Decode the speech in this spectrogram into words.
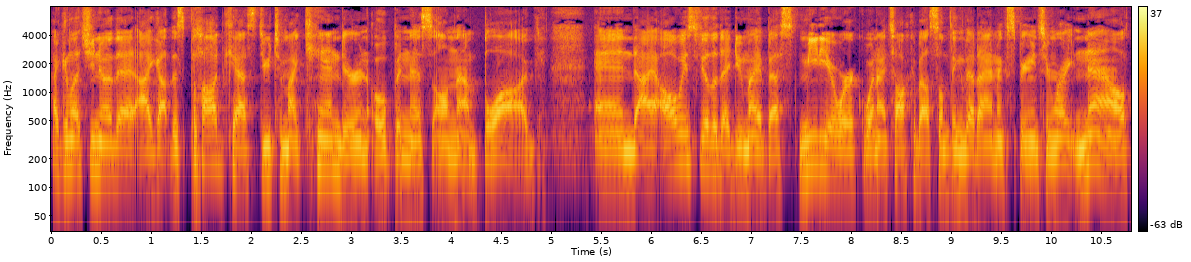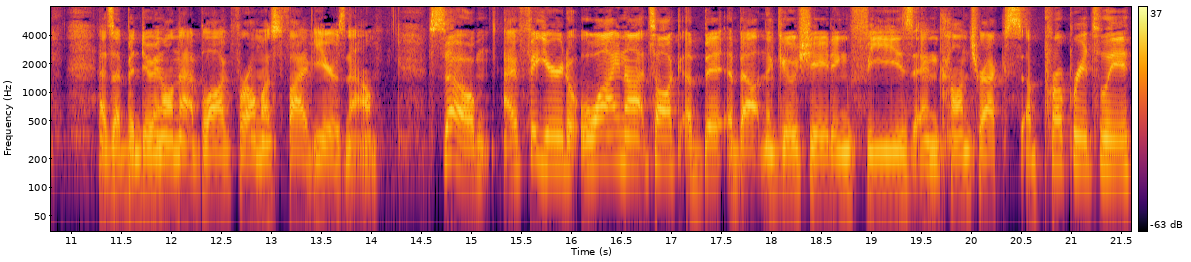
I can let you know that I got this podcast due to my candor and openness on that blog. And I always feel that I do my best media work when I talk about something that I'm experiencing right now, as I've been doing on that blog for almost five years now. So I figured why not talk a bit about negotiating fees and contracts appropriately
